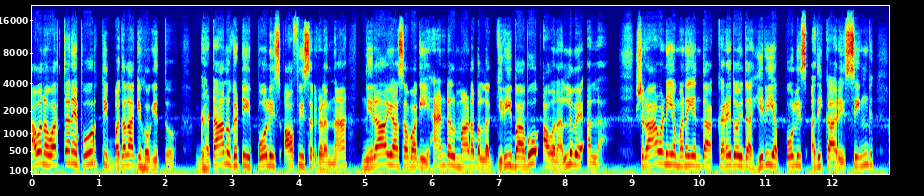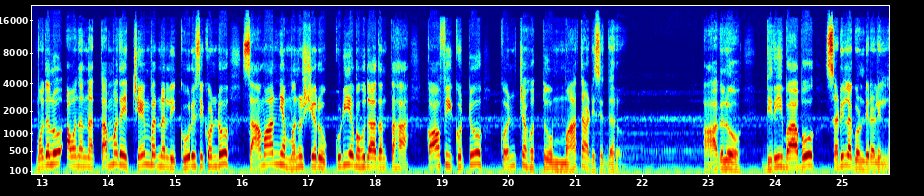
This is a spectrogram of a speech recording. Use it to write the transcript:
ಅವನ ವರ್ತನೆ ಪೂರ್ತಿ ಬದಲಾಗಿ ಹೋಗಿತ್ತು. ಘಟಾನುಘಟಿ ಪೊಲೀಸ್ ಆಫೀಸರ್ಗಳನ್ನು ನಿರಾಯಾಸವಾಗಿ ಹ್ಯಾಂಡಲ್ ಮಾಡಬಲ್ಲ ಗಿರಿಬಾಬು ಅವನಲ್ಲವೇ ಅಲ್ಲ. ಶ್ರಾವಣಿಯ ಮನೆಯಿಂದ ಕರೆದೊಯ್ದ ಹಿರಿಯ ಪೊಲೀಸ್ ಅಧಿಕಾರಿ ಸಿಂಗ್ ಮೊದಲು ಅವನನ್ನ ತಮ್ಮದೇ ಚೇಂಬರ್ನಲ್ಲಿ ಕೂರಿಸಿಕೊಂಡು ಸಾಮಾನ್ಯ ಮನುಷ್ಯರು ಕುಡಿಯಬಹುದಾದಂತಹ ಕಾಫಿ ಕೊಟ್ಟು ಕೊಂಚ ಹೊತ್ತು ಮಾತಾಡಿಸಿದ್ದರು. ಆಗಲೂ ಗಿರಿಬಾಬು ಸಡಿಲಗೊಂಡಿರಲಿಲ್ಲ.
